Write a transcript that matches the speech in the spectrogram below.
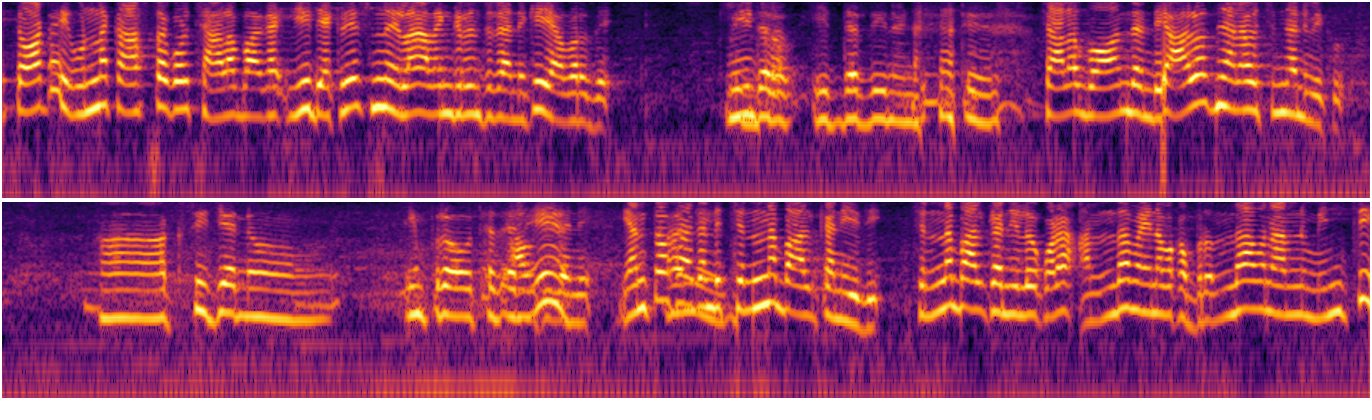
తోట ఉన్న కాస్త కూడా చాలా బాగా ఈ డెకరేషన్ ఇలా అలంకరించడానికి ఎవరిది? మీ ఇద్దరు ఇద్దరిదినండి టేస్ట్. చాలా బాగుందండి. ఆలోచన ఎలా వచ్చిందండి మీకు? ఆక్సిజన్ ఇంప్రూవ్ అవుతుందని. ఎంతో కాదండి చిన్న బాల్కనీ ఇది. చిన్న బాల్కనీలో కూడా అందమైన ఒక బృందావనాన్ని మించి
